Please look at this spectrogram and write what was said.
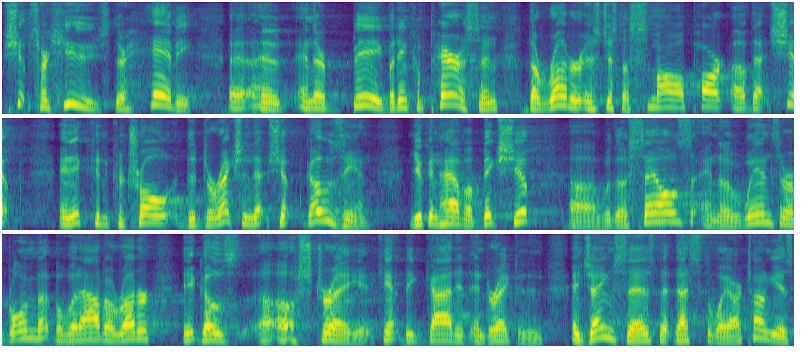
ships are huge, they're heavy, uh, and they're big, but in comparison, the rudder is just a small part of that ship, and it can control the direction that ship goes in. You can have a big ship uh, with the sails and the winds that are blowing but without a rudder, it goes uh, astray. It can't be guided and directed. And, and James says that that's the way our tongue is.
